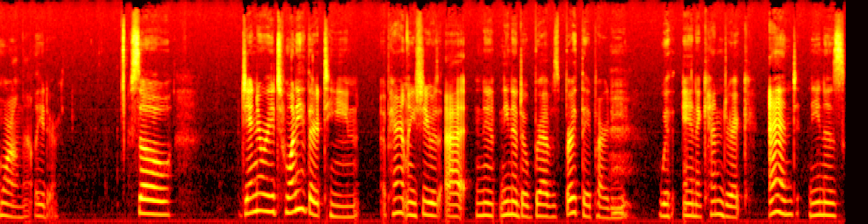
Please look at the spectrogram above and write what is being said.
More on that later. So, January 2013, apparently she was at N- Nina Dobrev's birthday party mm. with Anna Kendrick and Nina's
